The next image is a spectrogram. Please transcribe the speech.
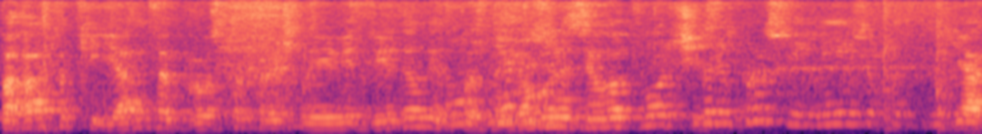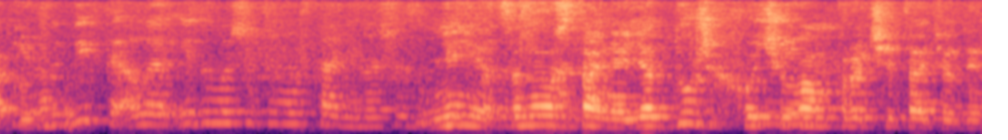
багато киян ви просто прийшли і відвідали, познайомилися з його творчістю. Перепрошую, мені вже Дякую. потрібно бігти, але я думаю, що це не останнє наше зустріч. Ні, ні, це не останнє. Я дуже хочу вам прочитати один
